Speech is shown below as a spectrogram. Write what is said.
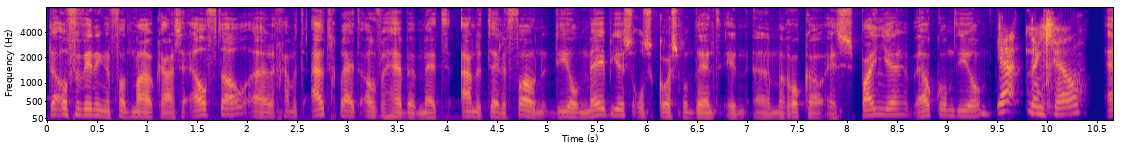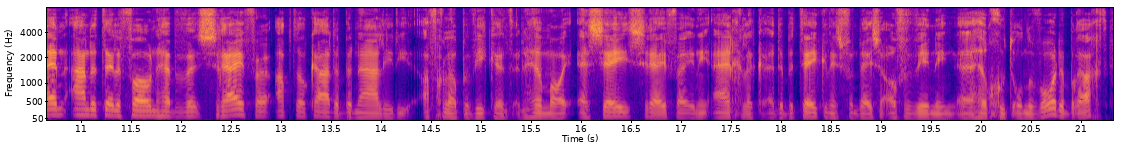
De overwinningen van het Marokkaanse elftal. daar gaan we het uitgebreid over hebben met aan de telefoon Dion Mebius, onze correspondent in Marokko en Spanje. Welkom Dion. Ja, dankjewel. En aan de telefoon hebben we schrijver Abdelkader Benali, die afgelopen weekend een heel mooi essay schreef. waarin hij eigenlijk de betekenis van deze overwinning heel goed onder woorden bracht.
